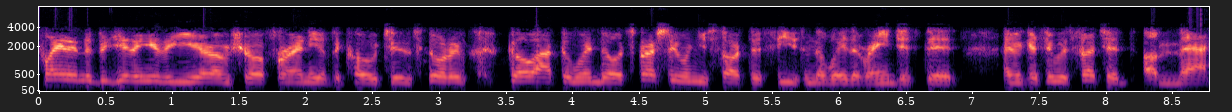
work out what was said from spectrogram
playing in the beginning of the year, I'm sure for any of the coaches, sort of go out the window, especially when you start the season the way the Rangers did. I mean, because it was such a, a mess,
